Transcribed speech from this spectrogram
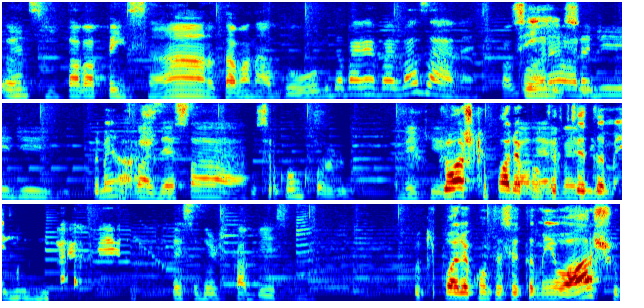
antes estava pensando, estava na dúvida, vai, vai vazar, né? Tipo, agora sim, é hora sim. de, de, também de acho. fazer essa. Isso eu concordo. É que o que eu acho que pode acontecer também. Essa dor de cabeça. Né? O que pode acontecer também, eu acho,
